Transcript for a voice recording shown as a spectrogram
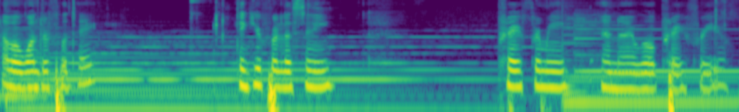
have a wonderful day. Thank you for listening. Pray for me, and I will pray for you.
